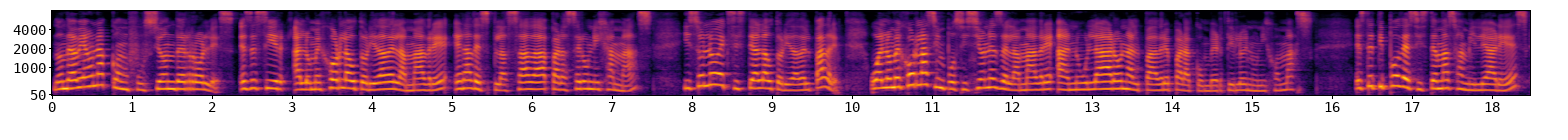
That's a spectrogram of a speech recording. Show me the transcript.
donde había una confusión de roles, es decir, a lo mejor la autoridad de la madre era desplazada para ser una hija más y solo existía la autoridad del padre. O a lo mejor las imposiciones de la madre anularon al padre para convertirlo en un hijo más. Este tipo de sistemas familiares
